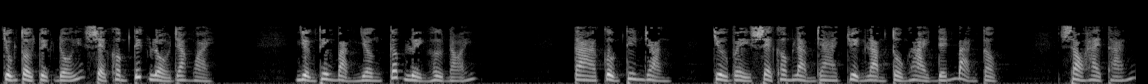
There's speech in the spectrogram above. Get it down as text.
chúng tôi tuyệt đối sẽ không tiết lộ ra ngoài. Những thiên bản nhân cấp luyện hư nói. Ta cũng tin rằng chư vị sẽ không làm ra chuyện làm tổn hại đến bản tộc. Sau hai tháng,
